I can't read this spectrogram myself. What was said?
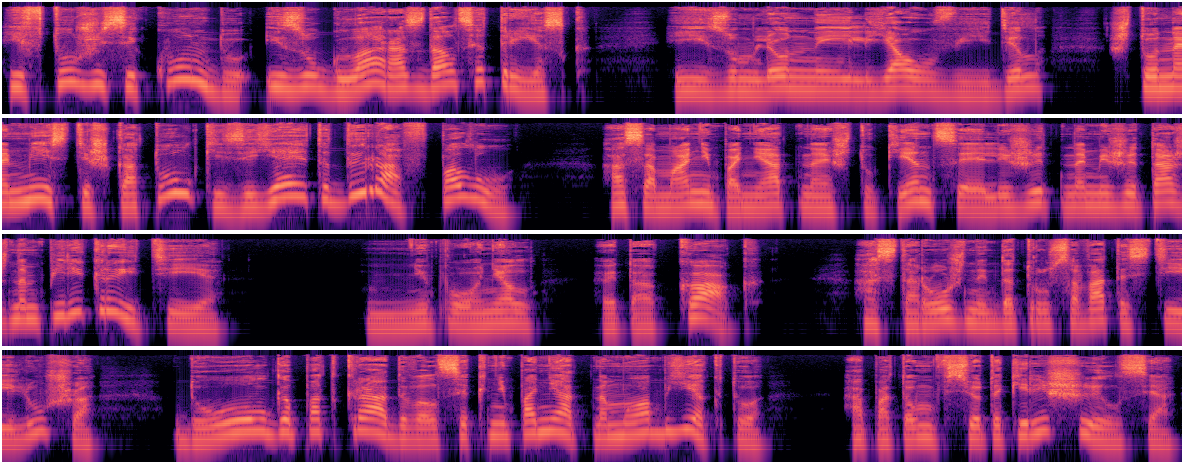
И в ту же секунду из угла раздался треск, и изумленный Илья увидел, что на месте шкатулки зияет дыра в полу, а сама непонятная штукенция лежит на межэтажном перекрытии. «Не понял, это как?» Осторожный до трусоватости Илюша долго подкрадывался к непонятному объекту, а потом все-таки решился,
